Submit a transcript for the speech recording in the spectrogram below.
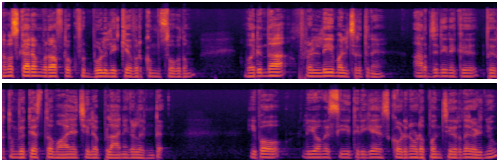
നമസ്കാരം റാഫ് ടോക്ക് ഫുട്ബോളിലേക്ക് അവർക്കും സ്വാഗതം. വരുന്ന ഫ്രണ്ട്ലി മത്സരത്തിന് അർജന്റീനയ്ക്ക് തീർത്തും വ്യത്യസ്തമായ ചില പ്ലാനുകളുണ്ട്. ഇപ്പോൾ ലിയോ മെസ്സി തിരികെ സ്ക്വാഡിനോടൊപ്പം ചേർന്ന് കഴിഞ്ഞു.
